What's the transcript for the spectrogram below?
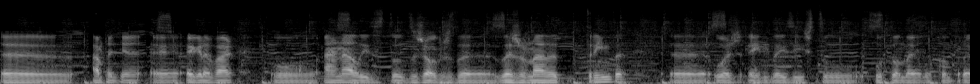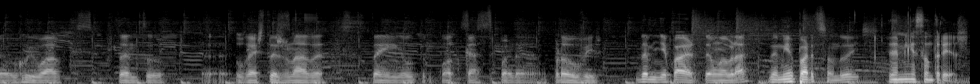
eh, amanhã eh, a gravar o- a análise de todos os jogos da, da jornada 30. Eh, hoje ainda existe o, o Tondela contra o Rio Ave, portanto, eh, o resto da jornada tem outro podcast para, para ouvir. Da minha parte, é um abraço. Da minha parte são dois. Da minha são três.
